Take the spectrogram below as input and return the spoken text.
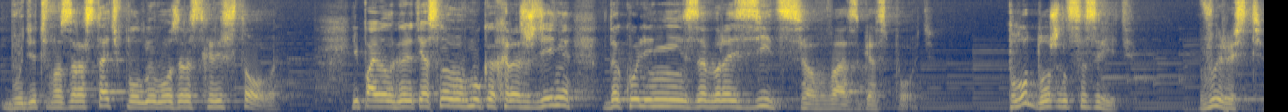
будет возрастать в полный возраст Христовый. И Павел говорит, я снова в муках рождения, доколе не изобразится в вас Господь. Плод должен созреть, вырасти.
